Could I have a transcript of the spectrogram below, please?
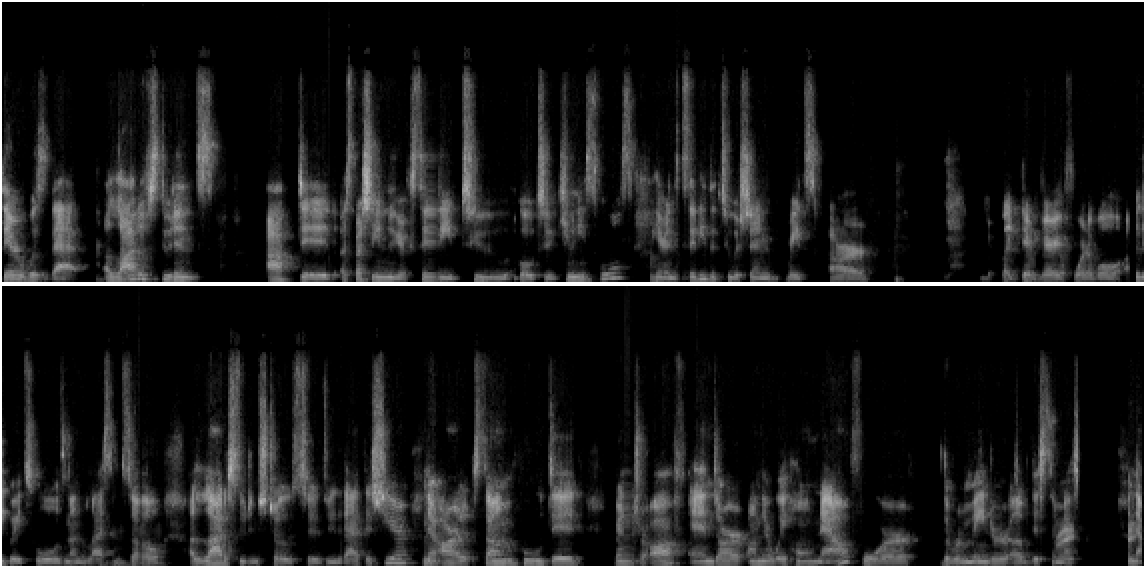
there was that. A lot of students opted, especially in New York City, to go to CUNY schools. Here in the city, the tuition rates are like they're very affordable, really great schools nonetheless. And so mm-hmm. a lot of students chose to do that this year. And there are some who did venture off and are on their way home now for the remainder of this semester. Right.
